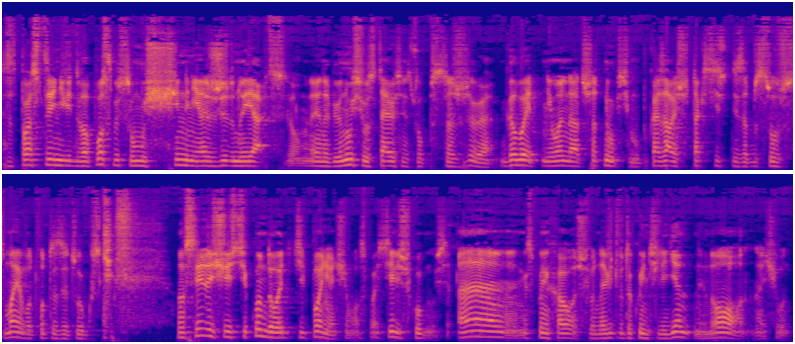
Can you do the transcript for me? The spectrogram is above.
Этот простой невид вопрос вызвал мужчины неожиданную реакцию. Он, наверное, обернулся и уставился на своего пассажира. Габарит невольно отшатнулся. Ему показалось, что таксист не забросил с ума и вот-вот из этой куски. Но в следующую секунду водитель понял, о чем его спросили, шкубнулся. «А, господин хороший, на вид вы такой интеллигентный, но...» — начал он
